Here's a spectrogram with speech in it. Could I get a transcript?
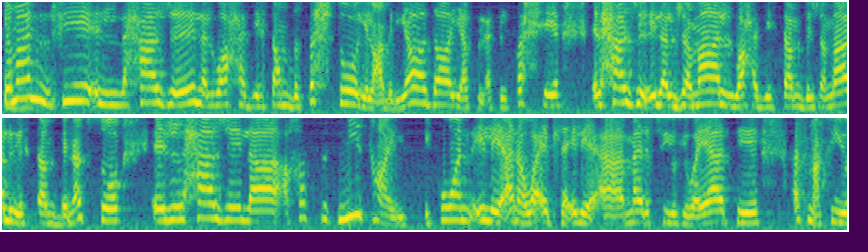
كمان في الحاجة للواحد يهتم بصحته يلعب رياضة يأكل أكل صحي. الحاجة إلى الجمال الواحد يهتم بجماله يهتم بنفسه. الحاجة لأخصص me time يكون إلي أنا وقت لإلي أمارس فيه هواياتي أسمع فيه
